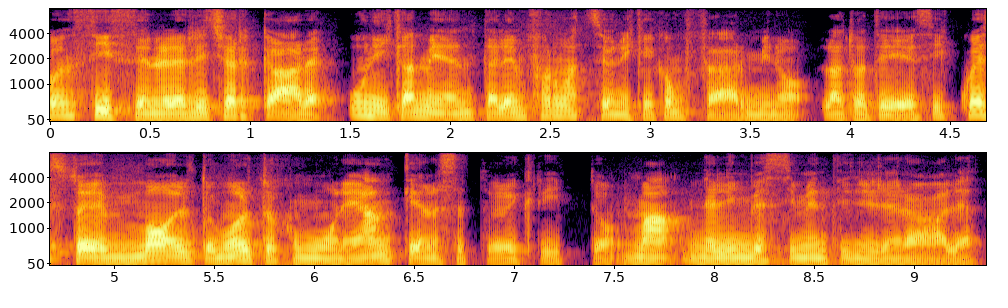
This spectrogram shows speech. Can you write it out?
consiste nel ricercare unicamente le informazioni che confermino la tua tesi. Questo è molto molto comune anche nel settore cripto, ma negli investimenti in generale.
